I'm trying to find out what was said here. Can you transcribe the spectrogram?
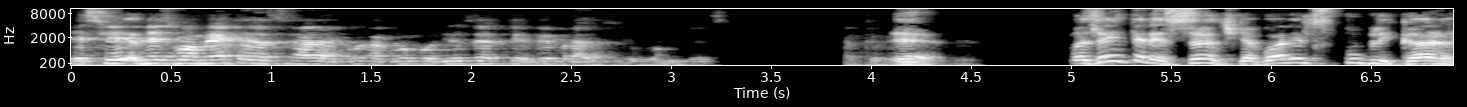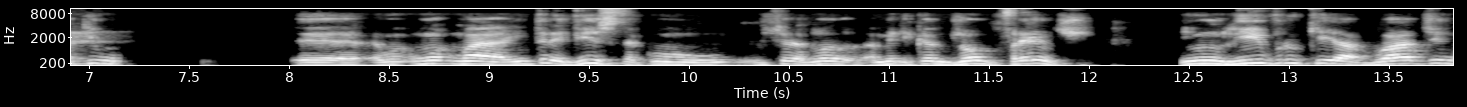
Esse, nesse momento, a, Globo News é a TV Brasil, vamos dizer assim. É. Mas é interessante que agora eles publicaram aqui um, é, uma, uma, entrevista com o historiador americano John French em um livro que a Guardian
